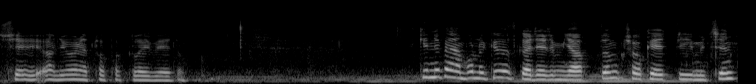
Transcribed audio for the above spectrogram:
Şey Aliyone topaklayıverdim. Yine ben bunu göz galerim yaptım. Çok ettiğim için.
